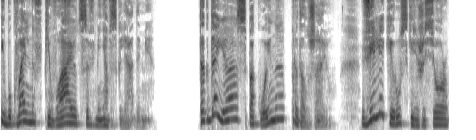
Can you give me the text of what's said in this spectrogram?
и буквально впиваются в меня взглядами. Тогда я спокойно продолжаю. Великий русский режиссер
